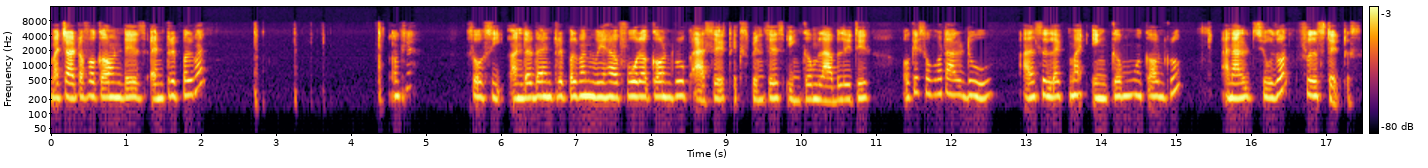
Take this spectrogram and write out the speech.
my chart of account is n triple one. Okay. So see under the n triple one we have four account group asset, expenses, income, liabilities. Okay, so what I'll do, I'll select my income account group and I'll choose on field status.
